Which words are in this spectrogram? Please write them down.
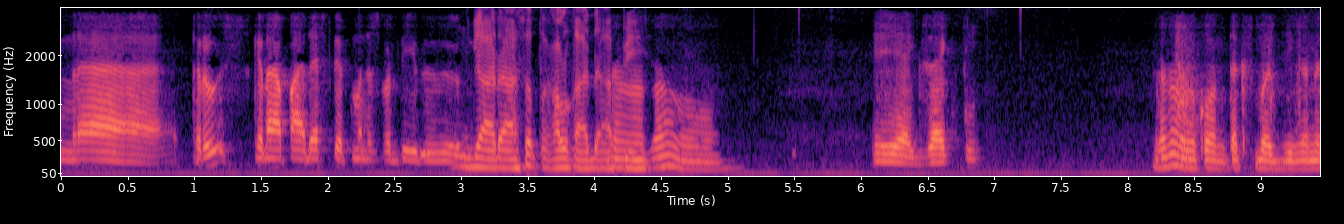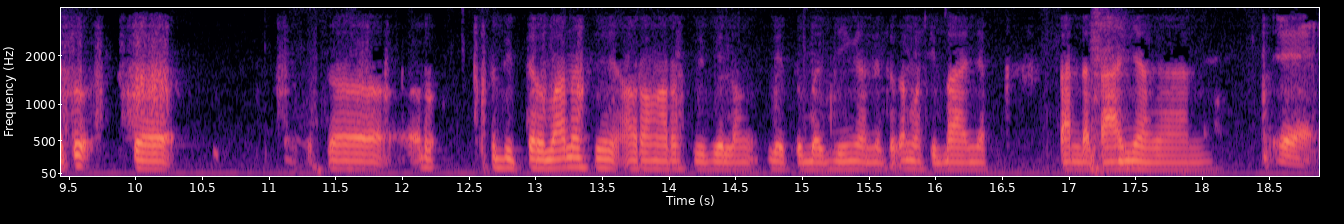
Nah, terus kenapa ada statement seperti itu? Nggak ada asap kalau nggak ada api. Nggak tahu. Iya, exactly. Nggak tahu konteks bajingan itu se se sedetail mana sih orang harus dibilang itu bajingan itu kan masih banyak tanda tanya kan. Iya.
